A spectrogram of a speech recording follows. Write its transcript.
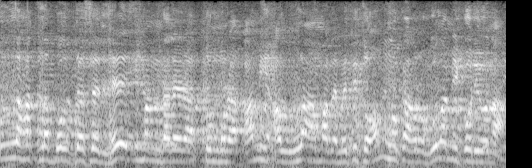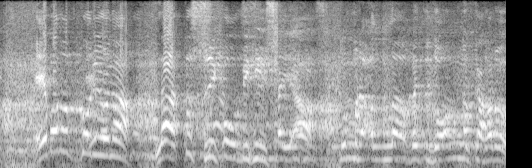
আল্লাহ আল্লাহ বলতেছেন, হে ইমানদারেরা, তোমরা, আমি আল্লাহ আমার ব্যতীত অন্য কারও গোলামি করিও না, এবাদত করিও না। লা বিহি শাইআ। তোমরা আল্লাহ ব্যতীত অন্য কারও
